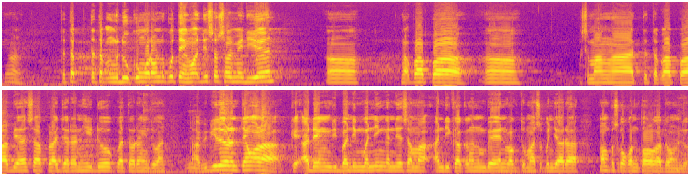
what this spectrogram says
Gimana? Tetap tetap ngedukung orang tuh ku tengok di sosial media kan. Eh, nggak apa-apa. eh, semangat tetap apa biasa pelajaran hidup kata orang itu kan. Tapi giliran tengok lah kayak ada yang dibanding-bandingkan dia sama Andika Kangen Band waktu masuk penjara mampus kok kontol kata orang itu.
